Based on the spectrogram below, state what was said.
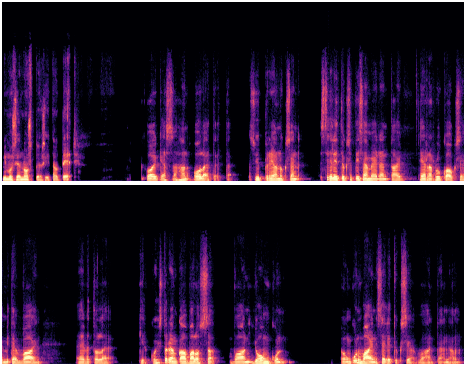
millaisia nostoja siitä on tehty? Oikeassahan olet, että Syprianuksen selitykset Isä meidän tai Herran rukoukseen miten vain, eivät ole kirkkohistoriankaan valossa vaan jonkun, jonkun vain selityksiä, vaan että ne on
